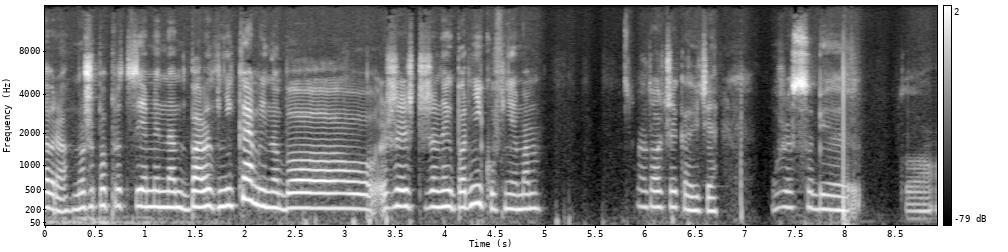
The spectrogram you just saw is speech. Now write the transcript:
Dobra, może popracujemy nad barwnikami, no bo że jeszcze żadnych barwników nie mam. No to czekajcie. Muszę sobie to...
